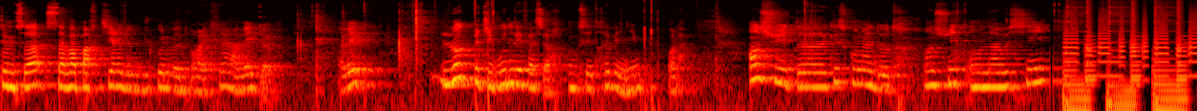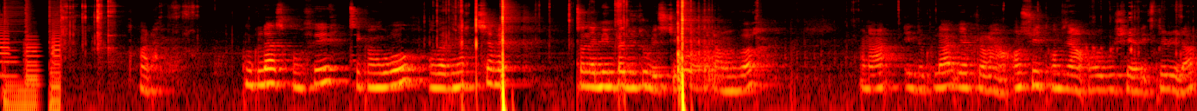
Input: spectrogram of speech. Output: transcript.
comme ça, ça va partir et donc du coup, elle va devoir écrire avec, euh, avec l'autre petit bout de l'effaceur. Donc, c'est très pénible. Voilà. Ensuite, euh, qu'est-ce qu'on a d'autre? Ensuite, on a aussi... Voilà. Donc là, ce qu'on fait, c'est qu'en gros, on va venir tirer. Ça n'abîme pas du tout le stylo, on va Voilà, et donc là, il n'y a plus rien. Ensuite, on vient reboucher avec celui-là.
